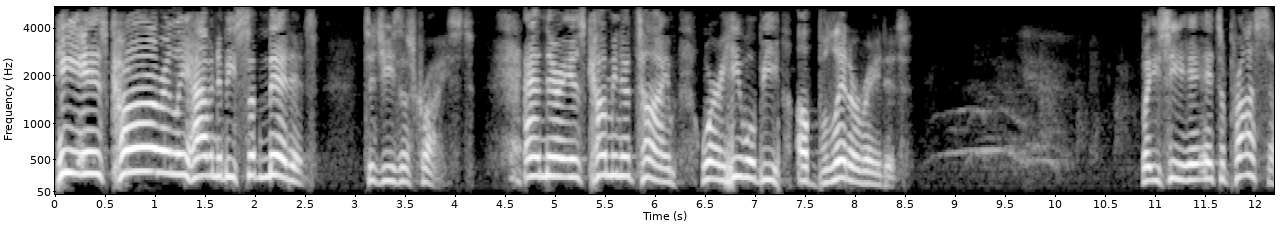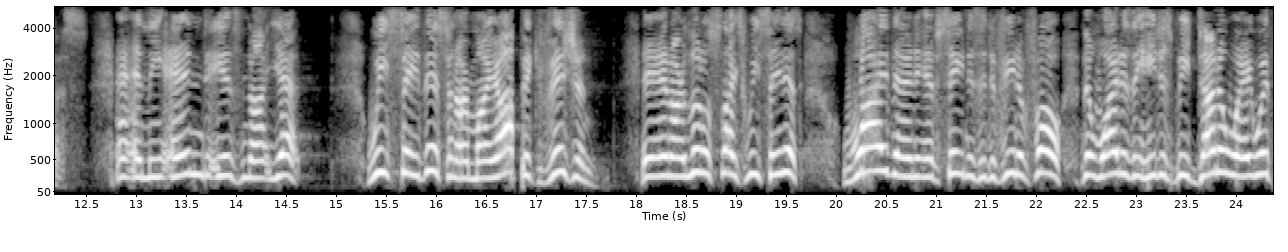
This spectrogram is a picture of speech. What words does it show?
He is currently having to be submitted to Jesus Christ. And there is coming a time where he will be obliterated. But you see, it's a process. And the end is not yet. We say this in our myopic vision. In our little slice, we say this. Why then, if Satan is a defeated foe, then why doesn't he just be done away with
